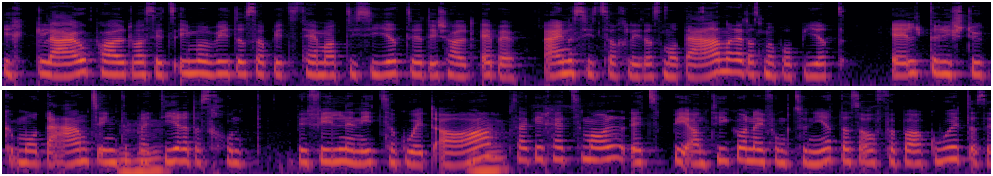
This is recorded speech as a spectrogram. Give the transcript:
ich glaube halt, was jetzt immer wieder so ein bisschen thematisiert wird, ist halt eben einerseits so ein bisschen das Modernere, dass man probiert, ältere Stücke modern zu interpretieren. Mhm. Das kommt bei vielen nicht so gut an, mhm. sage ich jetzt mal. Jetzt bei Antigone funktioniert das offenbar gut. Also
